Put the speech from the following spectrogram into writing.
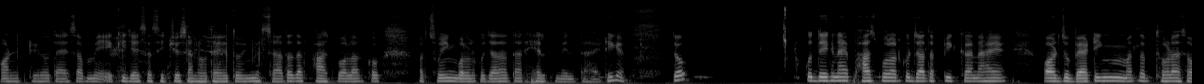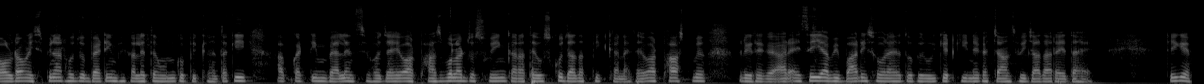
कंट्री होता है, सब में एक ही जैसा सिचुएशन होता है तो इनमें ज़्यादातर फास्ट बॉलर को और स्विंग बॉलर को ज़्यादातर हेल्प मिलता है, ठीक है? तो आपको देखना है फास्ट बॉलर को ज़्यादा पिक करना है और जो बैटिंग मतलब थोड़ा सा ऑलराउंड स्पिनर हो जो बैटिंग भी कर लेते हैं, उनको पिक करना ताकि आपका टीम बैलेंस हो जाए और फास्ट बॉलर जो स्विंग कराते हैं, उसको ज़्यादा पिक करना चाहिए और फास्ट में रहेगा। और ऐसे ही अभी बारिश हो रहा है तो फिर विकेट गिरने का चांस भी ज़्यादा रहता है। ठीक है?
